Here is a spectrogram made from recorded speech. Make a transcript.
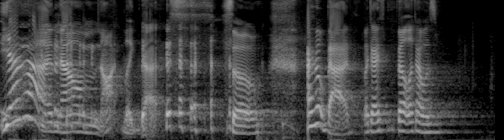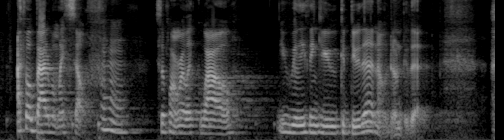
3. Yeah, and now I'm not like that. So I felt bad. Like I felt like I was, I felt bad about myself. Mm-hmm. To the point where like, wow, you really think you could do that? No, don't do that.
